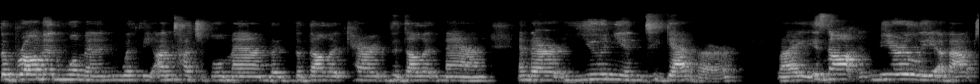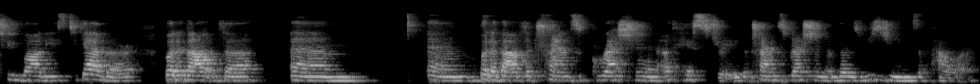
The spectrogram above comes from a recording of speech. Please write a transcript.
The Brahmin woman with the untouchable man, the, the Dalit the Dalit man, and their union together, right, is not merely about two bodies together, but about the um, um, but about the transgression of history, the transgression of those regimes of power.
